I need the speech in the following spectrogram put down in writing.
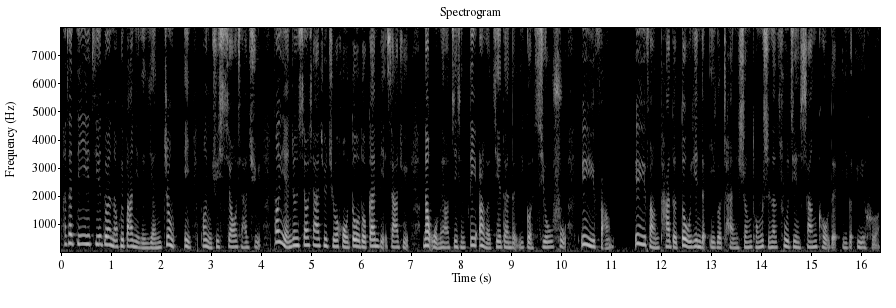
它在第一阶段呢会把你的炎症诶帮你去消下去。当炎症消下去之后，痘痘干瘪下去，那我们要进行第二个阶段的一个修复预防。预防它的痘印的一个产生，同时呢，促进伤口的一个愈合。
